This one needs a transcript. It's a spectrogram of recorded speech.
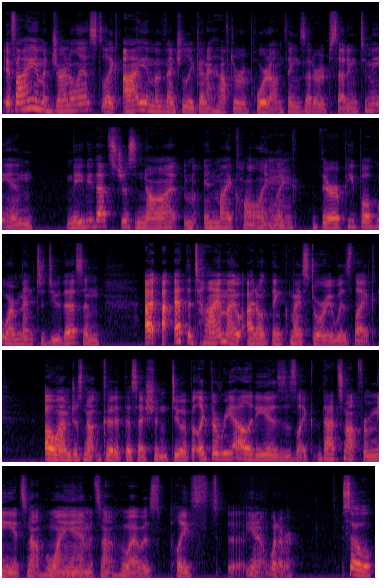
if i am a journalist like i am eventually going to have to report on things that are upsetting to me and maybe that's just not in my calling mm. like there are people who are meant to do this and I, I at the time I, I don't think my story was like oh, I'm just not good at this. I shouldn't do it. But like the reality is, is like that's not for me. It's not who I am. Mm-hmm. It's not who I was placed. Uh, you know, whatever. So.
